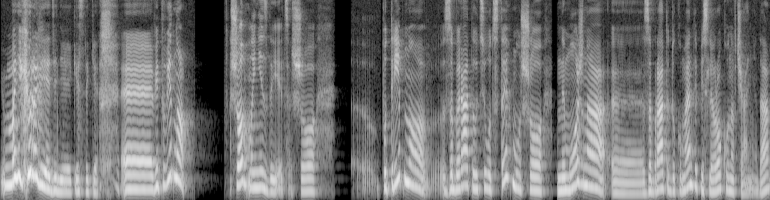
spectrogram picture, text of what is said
манікюроведення якесь таке. Е, відповідно, що мені здається, що е, потрібно забирати оцю от стигму, що не можна е, забрати документи після року навчання. Да?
